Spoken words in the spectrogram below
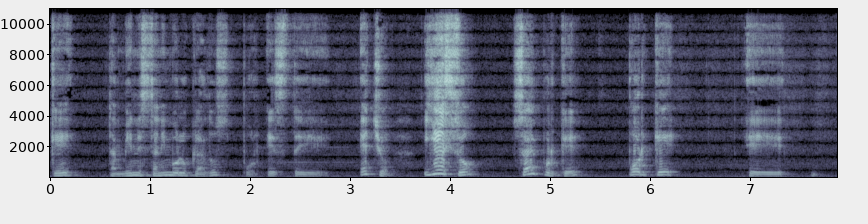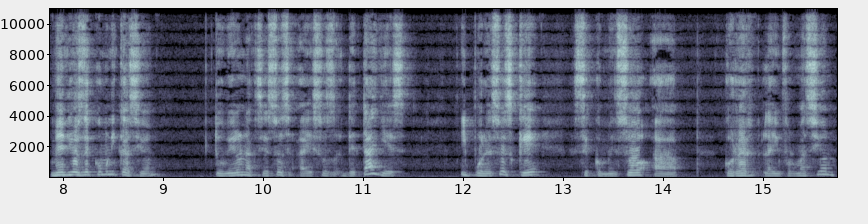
que también están involucrados por este hecho. Y eso, ¿sabe por qué? Porque eh, medios de comunicación tuvieron acceso a esos detalles y por eso es que se comenzó a correr la información.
